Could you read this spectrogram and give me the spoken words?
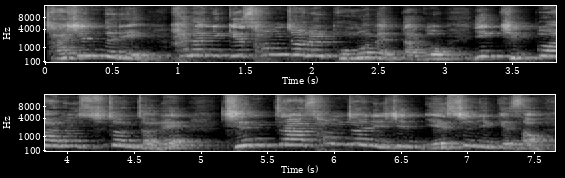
자신들이 하나님께 성전을 봉헌했다고 이 기뻐하는 수전절에 진짜 성전이신 예수님께서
